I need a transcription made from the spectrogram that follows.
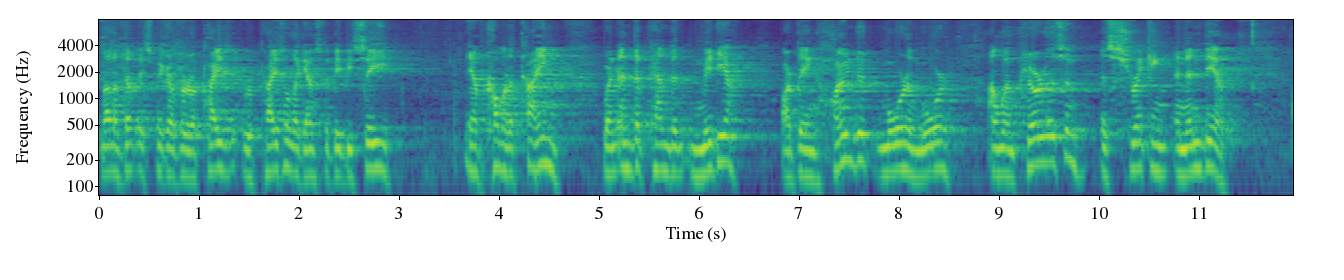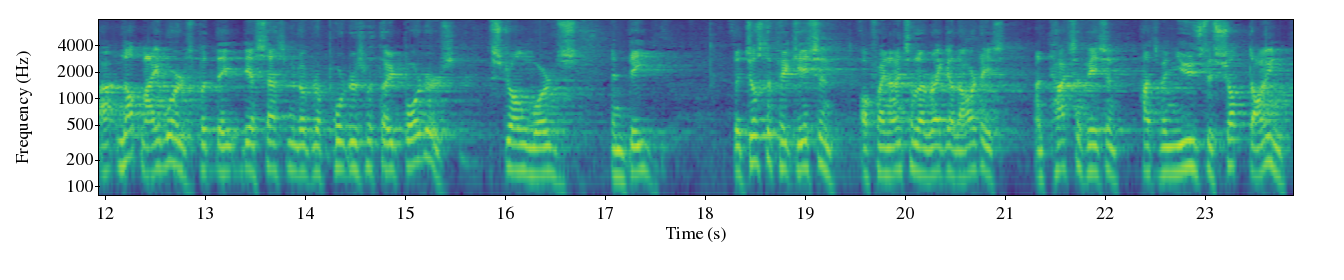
Madam Deputy Speaker, of a reprisal against the BBC. They have come at a time when independent media are being hounded more and more, and when pluralism is shrinking in India. Uh, not my words, but the, the assessment of Reporters Without Borders. Strong words indeed. The justification of financial irregularities and tax evasion has been used to shut down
